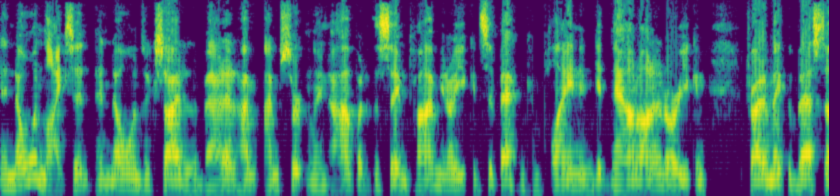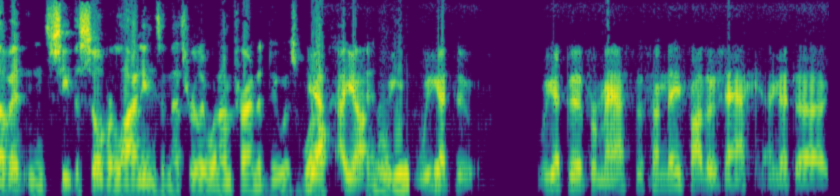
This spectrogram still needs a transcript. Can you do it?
and no one likes it and no one's excited about it i'm i'm certainly not but at the same time you know you can sit back and complain and get down on it or you can try to make the best of it and see the silver linings and that's really what i'm trying to do as well Yeah, I, you know, I know you We got to we got to for mass this Sunday. Father Zach. I got to,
